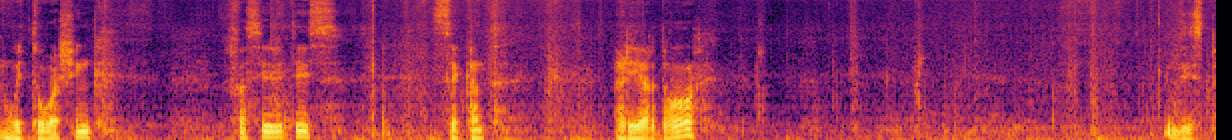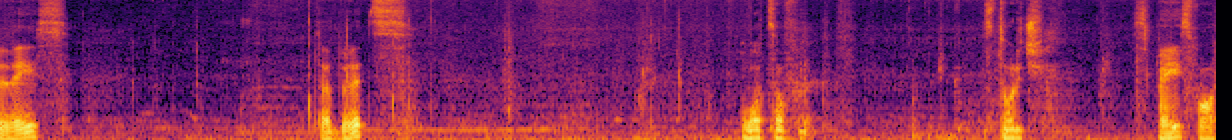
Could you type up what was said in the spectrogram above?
With washing facilities. Second rear door. Displays tablets lots of storage space for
